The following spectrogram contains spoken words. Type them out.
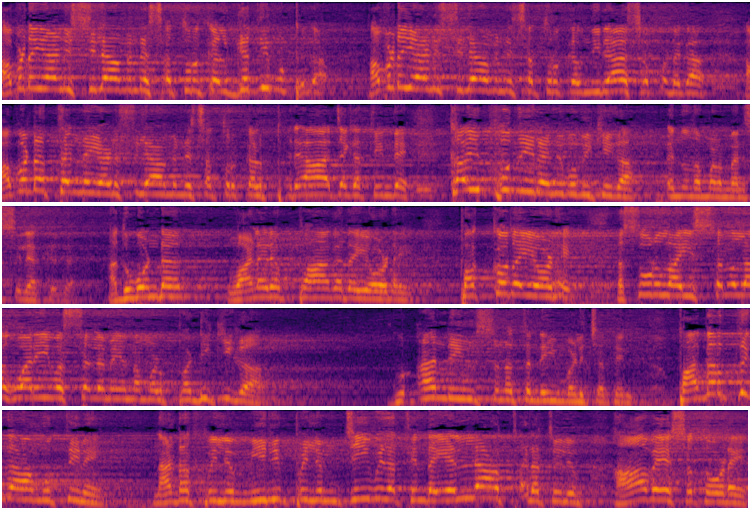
അവിടെയാണ് ഇസ്ലാമിന്റെ ശത്രുക്കൾ ഗതിമുട്ടുക. അവിടെയാണ് ഇസ്ലാമിന്റെ ശത്രുക്കൾ നിരാശപ്പെടുക. അവിടെ തന്നെ ഇസ്ലാമിന്റെ ശത്രുക്കൾ പരാജകത്തിന്റെ കൈപ്പുനീർ അനുഭവിക്കുക എന്ന് നമ്മൾ മനസ്സിലാക്കുക. അതുകൊണ്ട് വളരെ പാകതയോടെ പക്വതയോടെ അലൈഹി നമ്മൾ പഠിക്കുക. ഖുർആന്റെയും സുന്നത്തിന്റെയും വെളിച്ചത്തിൽ പകർത്തുക മുത്തിനെ. നടപ്പിലും ഇരിപ്പിലും ജീവിതത്തിന്റെ എല്ലാ തരത്തിലും ആവേശത്തോടെ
